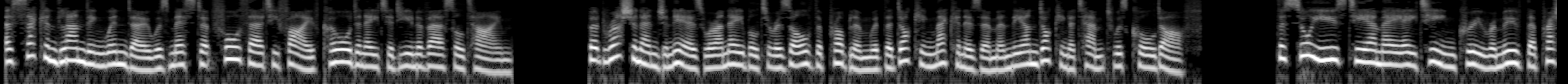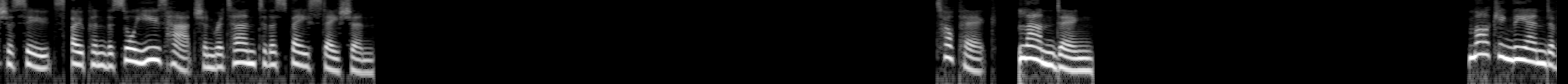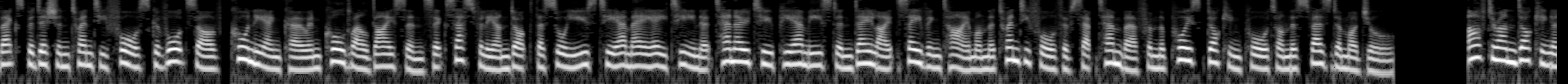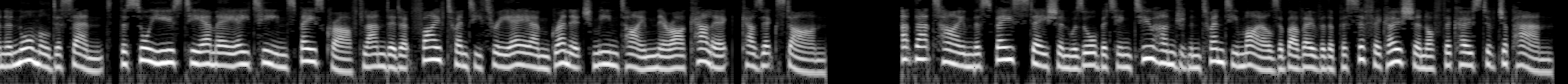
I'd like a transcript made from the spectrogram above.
A second landing window was missed at 4.35 Coordinated Universal Time. But Russian engineers were unable to resolve the problem with the docking mechanism and the undocking attempt was called off. The Soyuz TMA-18 crew removed their pressure suits, opened the Soyuz hatch and returned to the space station. Topic: Landing Marking the end of Expedition 24 Skvortsov, Kornienko and Caldwell Dyson successfully undocked their Soyuz TMA-18 at 10.02 p.m. Eastern Daylight Saving Time on 24 September from the Poisk docking port on the Zvezda module. After undocking and a normal descent, the Soyuz TMA-18 spacecraft landed at 5.23 am Greenwich Mean Time near Arkalyk, Kazakhstan. At that time the space station was orbiting 220 miles above over the Pacific Ocean off the coast of Japan.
